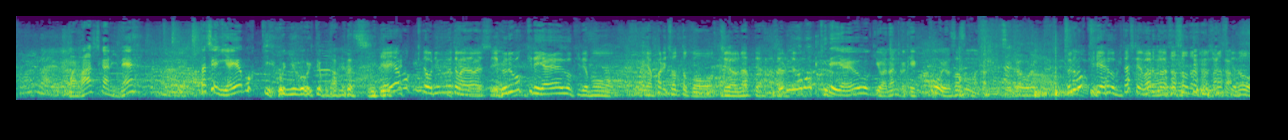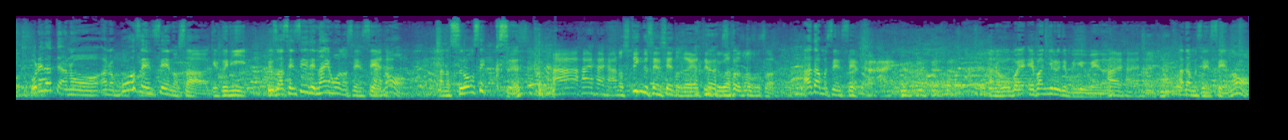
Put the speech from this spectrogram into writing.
まあ確かにね。確かにややボッキで鬼動いてもダメだし。ややボッキで鬼動いてもダメだしフルボッキでやや動きでもやっぱりちょっとこう違うなっていう話あフルボッキでやや動きはなんか結構良さそうな感じする。フルボッキでやや動き確かに悪くなさそうな気もしますけど。俺だってあのあの某先生のさ逆に与沢先生でない方の先生の、はいあのスローセックス？ああはいはいはい。あのスティング先生とかがやってる噂のそうそうそうアダム先生の。あのエヴァンゲルでも有名なね、はいはいはい。アダム先生の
